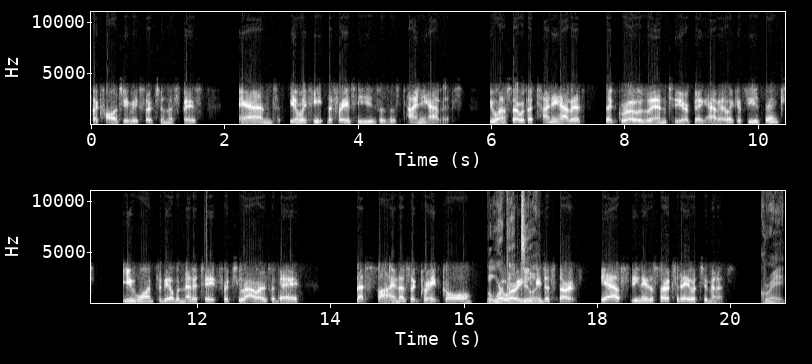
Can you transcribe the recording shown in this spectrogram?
psychology research in this space. And you know, what he, the phrase he uses is tiny habits. You want to start with a tiny habit that grows into your big habit. Like if you think you want to be able to meditate for two hours a day, that's fine. That's a great goal. But work where up to you it. need to start. Yes, you need to start today with two minutes. Great.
